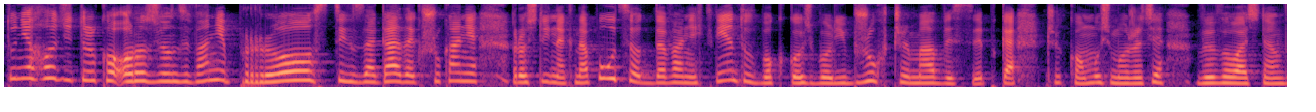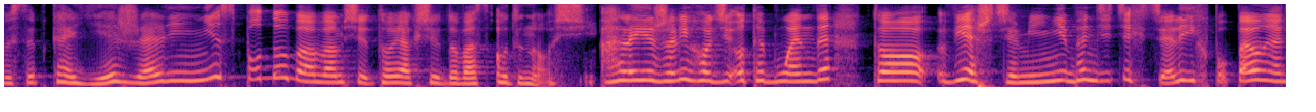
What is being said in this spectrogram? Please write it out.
tu nie chodzi tylko o rozwiązywanie prostych zagadek, szukanie roślinek na półce, oddawanie klientów, bo kogoś boli brzuch, czy ma wysypkę, czy komuś możecie wywołać tę wysypkę, jeżeli nie spodoba Wam się to, jak się do Was odnosi. Ale jeżeli chodzi o te błędy, to wierzcie mi, nie będziecie chcieli ich popełniać,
